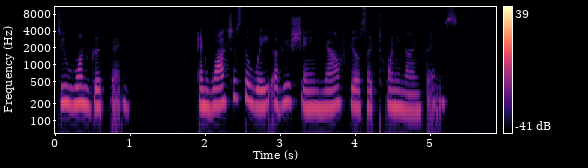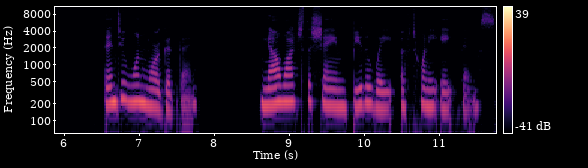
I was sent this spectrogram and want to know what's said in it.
do one good thing, and watch as the weight of your shame now feels like 29 things. Then do one more good thing. Now watch the shame be the weight of 28 things.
